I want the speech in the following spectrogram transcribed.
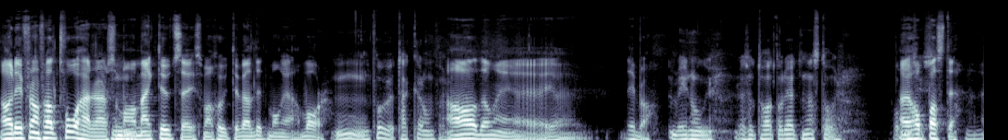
ja det är framförallt två herrar som Mm. har märkt ut sig, som har skjutit väldigt många var. Mm, får vi tacka dem för. Ja, de är, det är bra. Det blir nog resultat av det till nästa år. Ja, jag hoppas det. Mm.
